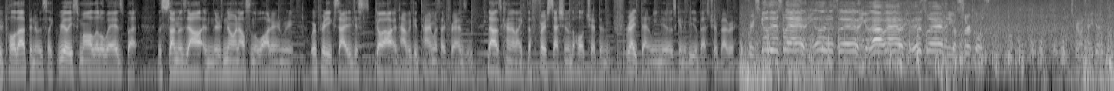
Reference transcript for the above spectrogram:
We pulled up and it was like really small little waves, but the sun was out and there's no one else in the water and we we're pretty excited to just go out and have a good time with our friends and that was kind of like the first session of the whole trip and right then we knew it was going to be the best trip ever. First you go this way, then you go this way, then you go that way, then you go this way, and then you go circles. That's pretty much how you do it.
